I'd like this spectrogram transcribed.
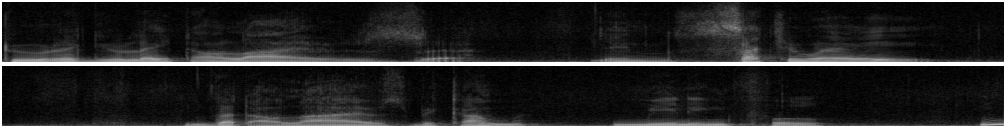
to regulate our lives in such a way that our lives become meaningful. Hmm?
